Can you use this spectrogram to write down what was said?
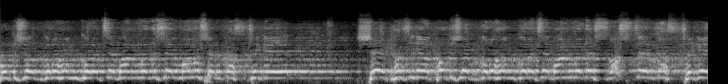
প্রতিশোধ গ্রহণ করেছে বাংলাদেশের মানুষের কাছ থেকে। শেখ হাসিনা প্রতিশোধ গ্রহণ করেছে বাংলাদেশ রাষ্ট্রের কাছ থেকে।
